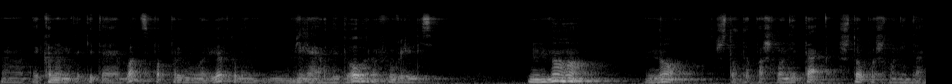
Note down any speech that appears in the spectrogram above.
Вот. Экономика Китая, бац, подпрыгнула вверх, туда миллиарды долларов влились. Но, но, что-то пошло не так. Что пошло не так?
